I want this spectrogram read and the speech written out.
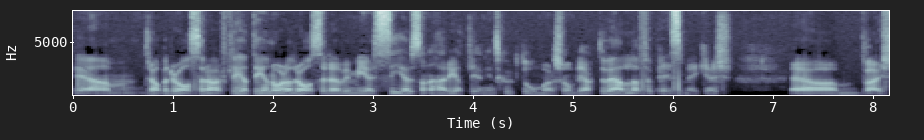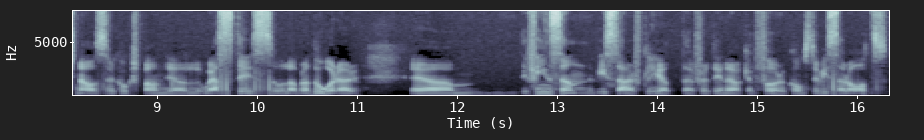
Eh, drabbade raser ärftlighet, det är några raser där vi mer ser sådana här retledningssjukdomar som blir aktuella för pacemakers. Eh, Dvärgschnauzer, cockspaniel, westies och labradorer. Eh, det finns en viss ärftlighet därför att det är en ökad förekomst i vissa ras,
